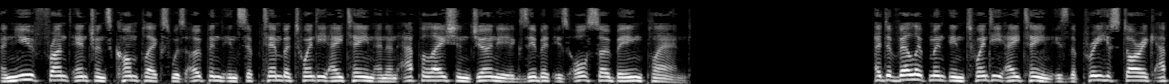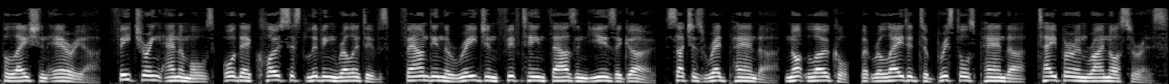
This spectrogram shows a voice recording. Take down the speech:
A new front entrance complex was opened in September 2018 and an Appalachian Journey exhibit is also being planned. A development in 2018 is the prehistoric Appalachian area, featuring animals, or their closest living relatives, found in the region 15,000 years ago, such as red panda not local, but related to Bristol's panda, tapir and rhinoceros.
